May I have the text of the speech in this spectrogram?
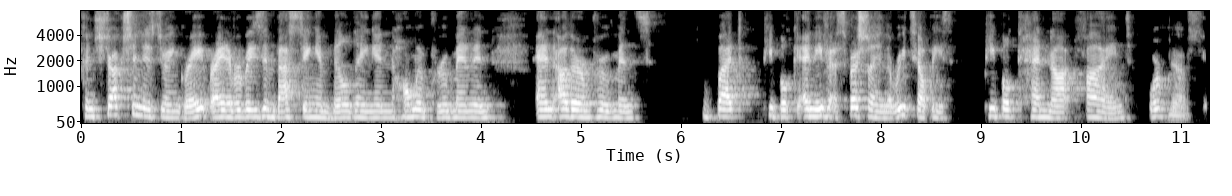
construction is doing great right everybody's investing in building and home improvement and and other improvements but people and even especially in the retail piece people cannot find workers yeah.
